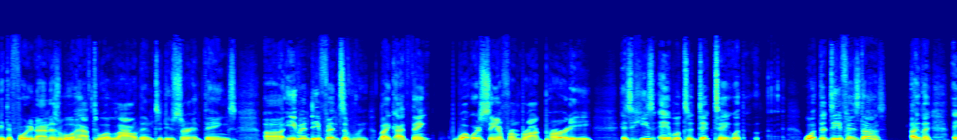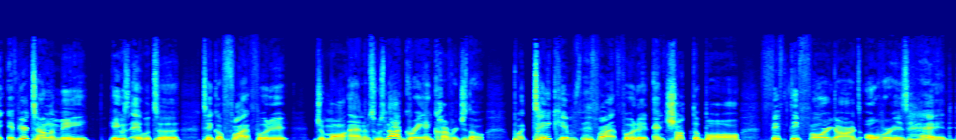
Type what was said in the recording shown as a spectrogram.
Like the 49ers will have to allow them to do certain things uh even defensively. Like i think what we're seeing from Brock Purdy is he's able to dictate what what the defense does. I, like if you're telling me he was able to take a flat-footed Jamal Adams, who's not great in coverage though, but take him flat-footed and chuck the ball 54 yards over his head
